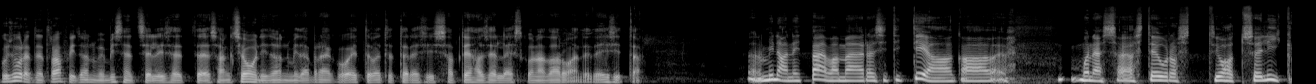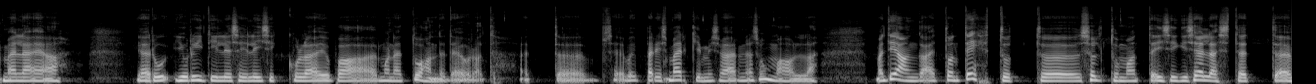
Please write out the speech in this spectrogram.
kui suured need trahvid on või mis need sellised sanktsioonid on, mida praegu ettevõtetele siis saab teha selle eest, kui nad aruandeid ei esita? no mina neid päevamäärasid ei tea, aga mõnest sajast eurost juhatuse liikmele ja ja juriidilisele isikule juba mõned tuhanded eurod, et äh, see võib päris märkimisväärne summa olla. ma tean ka, et on tehtud äh, sõltumata isegi sellest, et äh,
